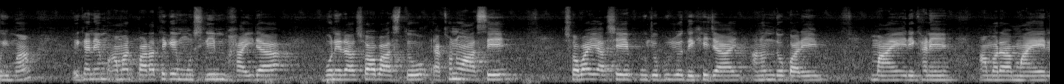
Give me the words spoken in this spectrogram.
ওই মা। এখানে আমার পাড়া থেকে মুসলিম ভাইরা, বোনেরা সব আসতো এখনও আসে। সবাই আসে পুজো পুজো দেখে যায়, আনন্দ করে। মায়ের এখানে আমরা মায়ের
